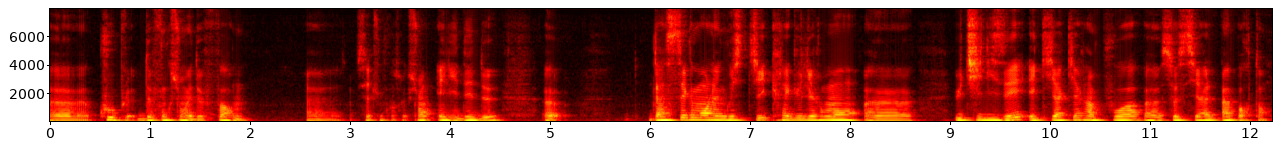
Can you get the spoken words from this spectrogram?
euh, couple de fonctions et de formes, c'est une construction, et l'idée d'un segment linguistique régulièrement utilisé et qui acquiert un poids social important.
